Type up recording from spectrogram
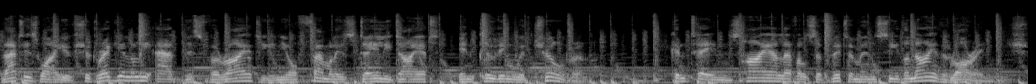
That is why you should regularly add this variety in your family's daily diet, including with children contains higher levels of vitamin C than either orange.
